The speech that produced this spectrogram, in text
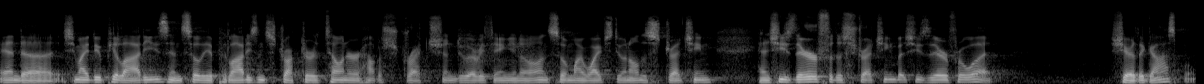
And uh, she might do Pilates, and so the Pilates instructor telling her how to stretch and do everything, you know. And so my wife's doing all the stretching, and she's there for the stretching, but she's there for what? Share the gospel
